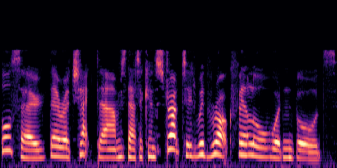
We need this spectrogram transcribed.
Also, there are check dams that are constructed with rock fill or wooden boards.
